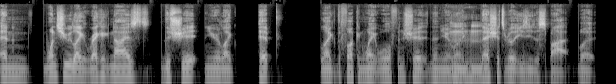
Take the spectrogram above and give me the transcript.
and once you like recognized the shit and you're like hip like the fucking white wolf and shit then you're like Mhm. that shit's really easy to spot but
